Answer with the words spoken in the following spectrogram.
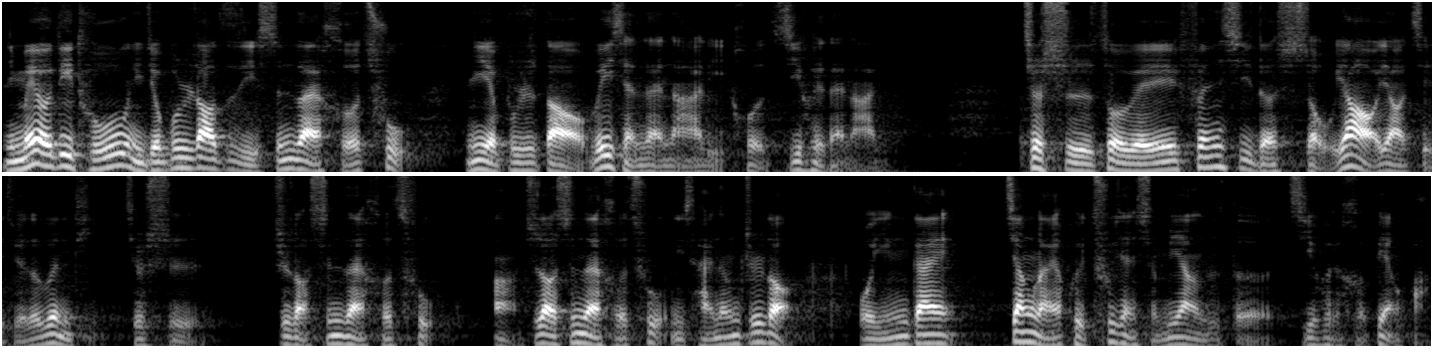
你没有地图，你就不知道自己身在何处，你也不知道危险在哪里或者机会在哪里。这是作为分析的首要要解决的问题，就是。知道身在何处啊？知道身在何处，你才能知道我应该将来会出现什么样子的机会和变化。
